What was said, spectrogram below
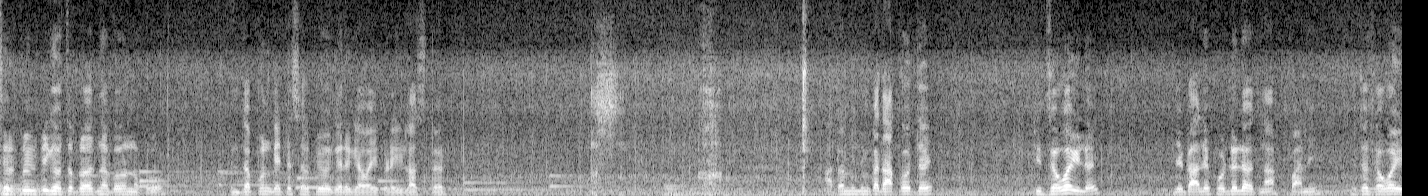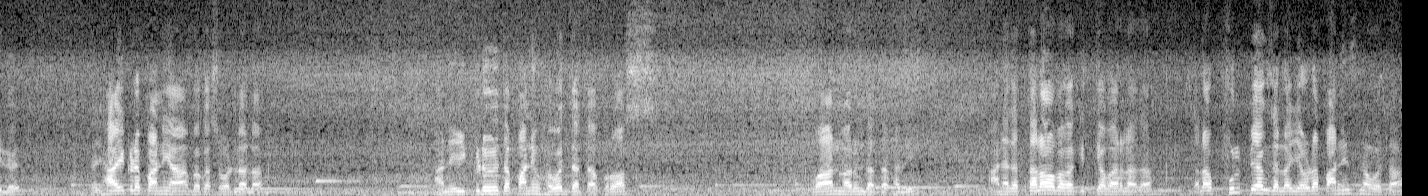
सेल्फी विल्फी घ्यायचा प्रयत्न करू नको. पण जपून घ्यायचं सेल्फी वगैरे घ्यावा इकडे इलाज तर आता मी तुमका दाखवतोय की जवळ येईल जे गाले फोडलेले आहेत ना पाणी इथं जवळ येईल तर ह्या इकडे पाणी हा बघा सोडलेला. आणि इकडं तर पाणी हवत जाता क्रॉस वाहन मारून जाता खाली. आणि आता तलाव बघा कितक्या भरला आता. तलाव फुल पॅक झाला एवढा पाणीच नव्हता.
